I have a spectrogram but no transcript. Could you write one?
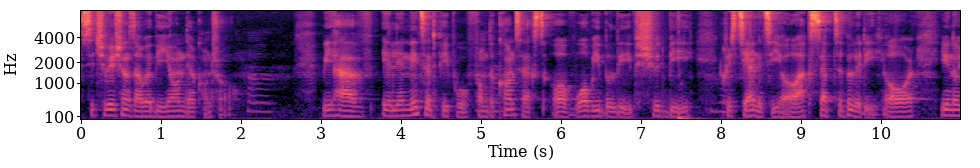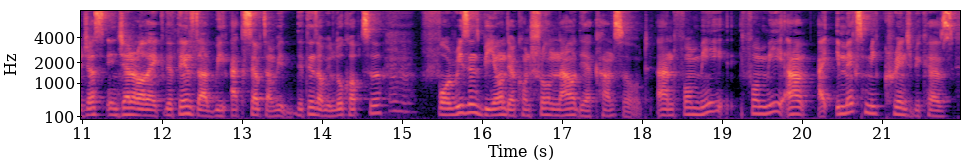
situations that were beyond their control. Hmm. we have alienated people from the hmm. context of what we believe should be hmm. Christianity or acceptability or you know just in general like the things that we accept and we the things that we look up to for reasons beyond their control now they are cancelled. And for me for me I, it makes me cringe because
